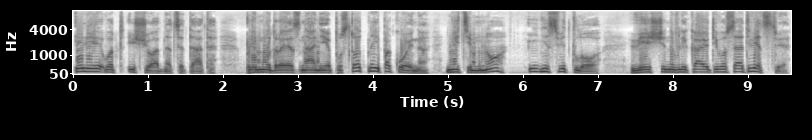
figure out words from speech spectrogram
Или вот еще одна цитата. «Премудрое знание пустотно и покойно, не темно и не светло. Вещи навлекают его соответствие,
